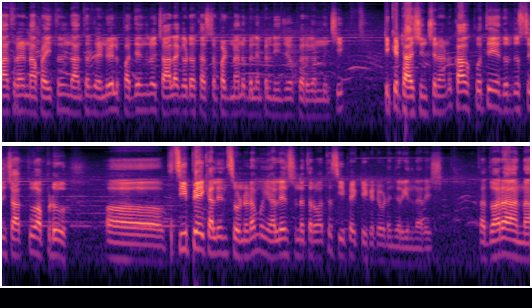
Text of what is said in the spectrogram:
మాత్రమే నా ప్రయత్నం దాని తర్వాత రెండు వేల పద్దెనిమిదిలో చాలా కూడా కష్టపడినాను బెల్లంపల్లి నియోజకవర్గం నుంచి టికెట్ ఆశించినాను. కాకపోతే దురదృష్టం చాత్తు అప్పుడు సిపిఐకి అలయన్స్ ఉండడం ఈ అలయన్స్ ఉన్న తర్వాత సిపిఐకి టికెట్ ఇవ్వడం జరిగింది నరేష్. తద్వారా నా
